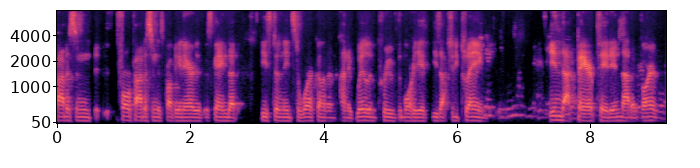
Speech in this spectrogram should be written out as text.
Patterson for Patterson is probably an area of this game that he still needs to work on, and, and it will improve the more he, he's actually playing in that bear pit in that environment.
